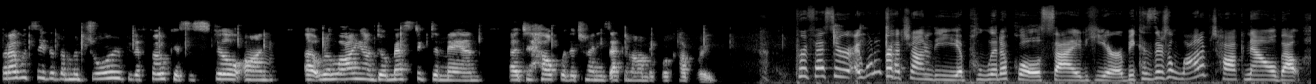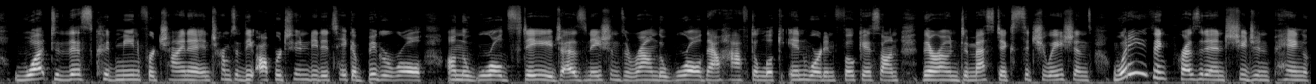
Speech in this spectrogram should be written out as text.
But I would say that the majority of the focus is still on uh, relying on domestic demand uh, to help with the Chinese economic recovery. Professor, I want to touch on the uh, political side here because there's a lot of talk now about what this could mean for China in terms of the opportunity to take a bigger role on the world stage as nations around the world now have to look inward and focus on their own domestic situations. What do you think President Xi Jinping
